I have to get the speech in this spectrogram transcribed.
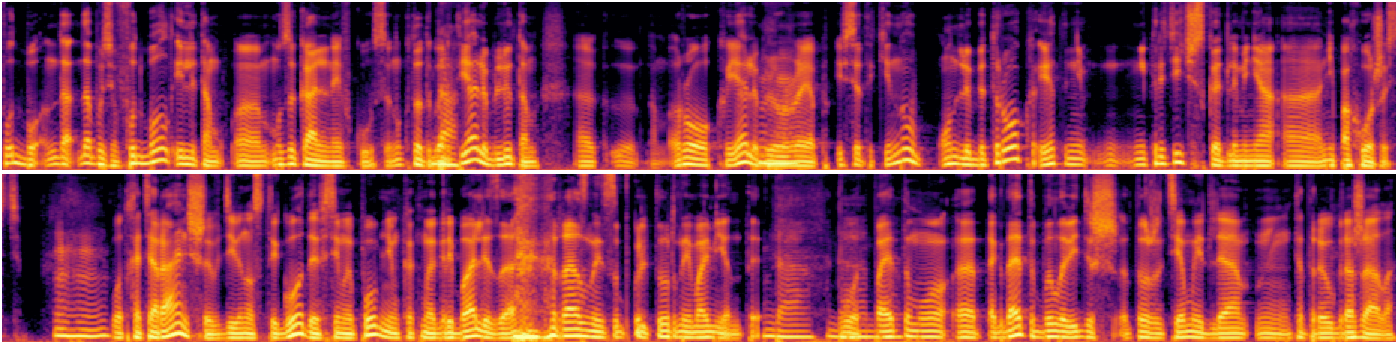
Футбол. Да, допустим, футбол или там э, музыкальные вкусы. Ну, кто-то Да. говорит, я люблю там, э, э, там, рок, я люблю Мгм. рэп. И все такие, ну, он любит рок, и это не, не критическая для меня а, непохожесть. Мгм. Вот, хотя раньше, в 90-е годы, все мы помним, как мы огребали за разные субкультурные моменты. Да, да, вот, да. поэтому э, тогда это было, видишь, тоже темой, для, м, которая угрожала.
